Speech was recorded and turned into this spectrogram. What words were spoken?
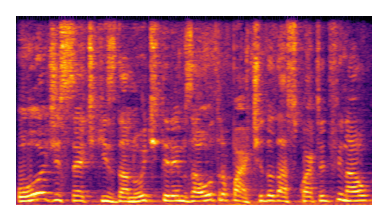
Hoje, 7 15 da noite, teremos a outra partida das quartas de final.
